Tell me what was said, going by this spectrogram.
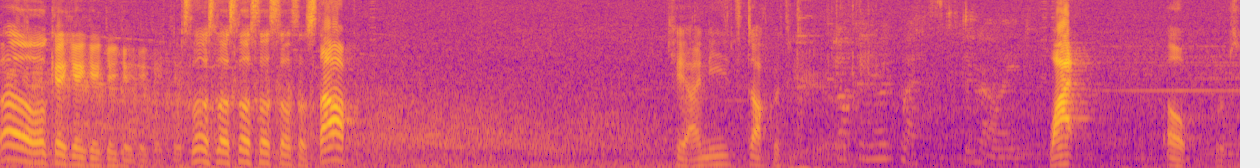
Oh, okay, okay, okay, okay, okay, okay, okay. Slow, slow, slow, slow, slow, slow. Stop. Okay, I need to dock with you. Docking request denied. What? Oh, oops.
